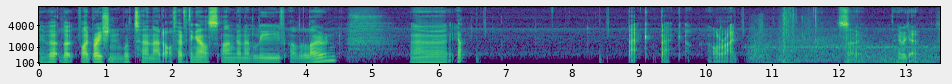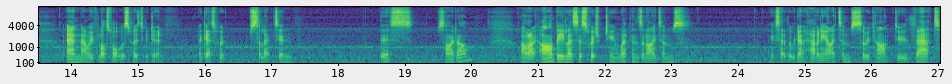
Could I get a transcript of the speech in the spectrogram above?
Invert look vibration. We'll turn that off. Everything else I'm going to leave alone. Uh, yep. Back, back. Alright. So, here we go. And now we've lost what we're supposed to be doing. I guess we're selecting this sidearm. Alright, RB lets us switch between weapons and items. Except that we don't have any items, so we can't do that.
